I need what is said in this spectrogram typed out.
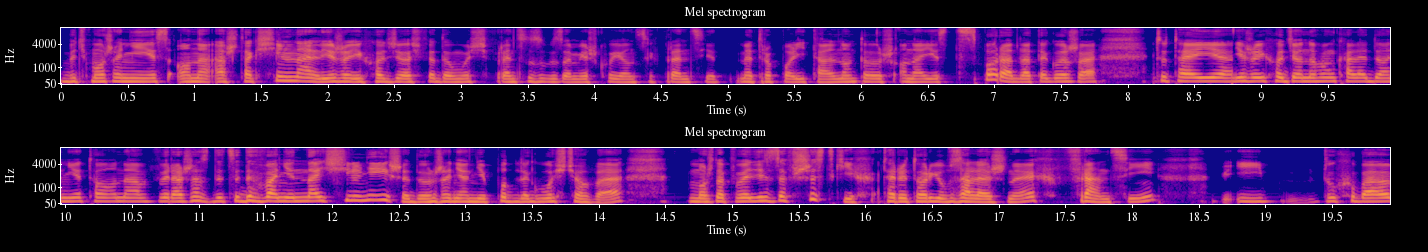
być może nie jest ona aż tak silna, ale jeżeli chodzi o świadomość Francuzów zamieszkujących Francję metropolitalną, to już ona jest spora, dlatego że tutaj, e, jeżeli chodzi o Nową Kaledonię, to ona wyraża zdecydowanie najsilniejsze dążenia niepodległościowe, można powiedzieć, ze wszystkich terytoriów zależnych Francji. I tu chyba,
